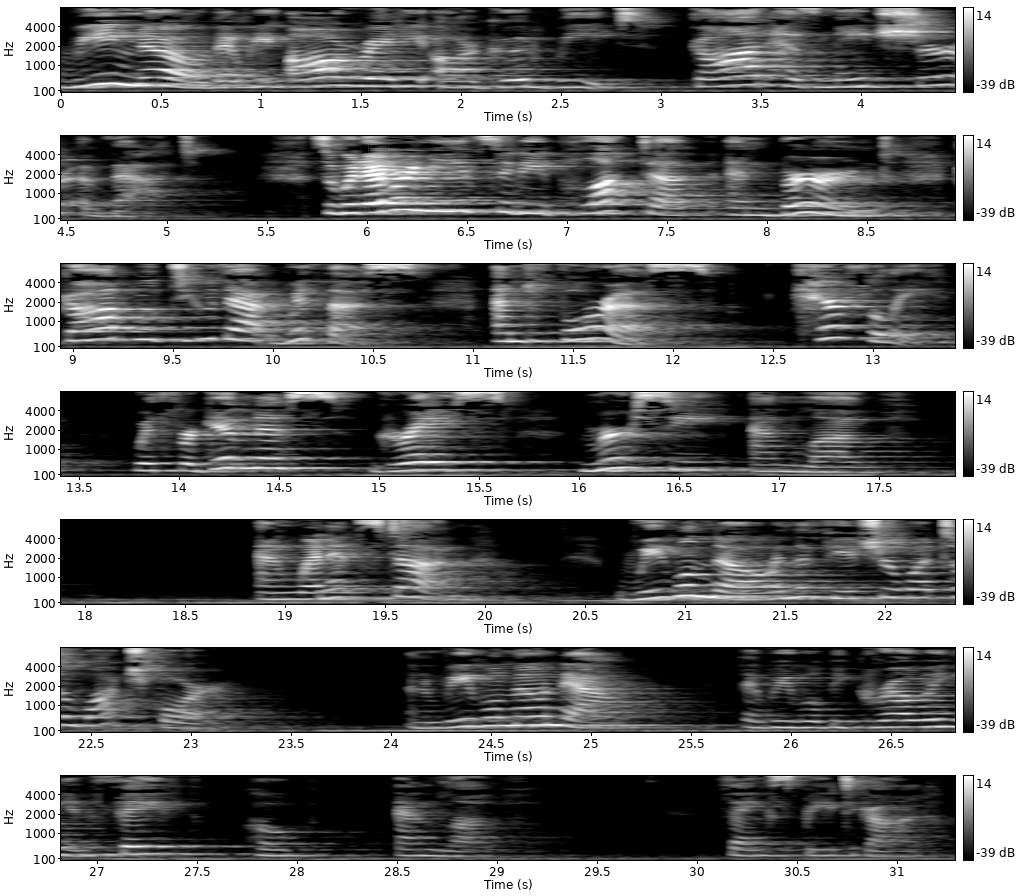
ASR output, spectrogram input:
We know that we already are good wheat. God has made sure of that. So whatever needs to be plucked up and burned, God will do that with us and for us, carefully, with forgiveness, grace, mercy, and love. And when it's done, we will know in the future what to watch for. And we will know now that we will be growing in faith, hope, and love. Thanks be to God.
